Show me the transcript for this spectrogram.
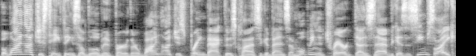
But why not just take things a little bit further? Why not just bring back those classic events? I'm hoping that Treyarch does that because it seems like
